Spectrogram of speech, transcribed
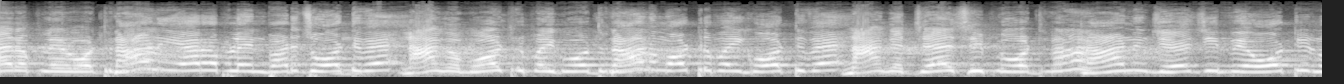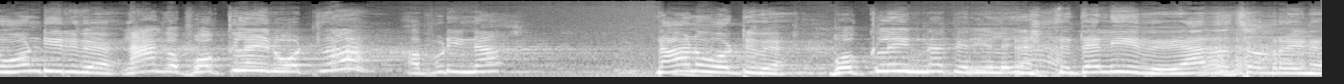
ஏரோப்ளேன் ஓட்டுனா? நானும் ஏரோப்ளேன் படிச்சு ஓட்டுவேன். நாங்க மோட்டர் பைக் ஓட்டுனா? நானும் மோட்டர் பைக் ஓட்டுவேன். நாங்க ஜேசிபி ஓட்டுனா? நானும் ஜேசிபி ஓட்டி நோண்டிடுவேன். நாங்க பொக்லைன் ஓட்டுனா? அப்படின்னா நானும் ஓட்டுவேன். பொக்லைன்னா தெரியல தெரியுது. யாரும் சொல்றேன்னு?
